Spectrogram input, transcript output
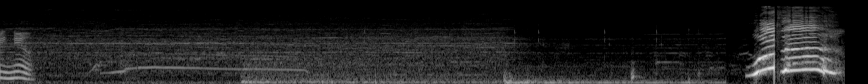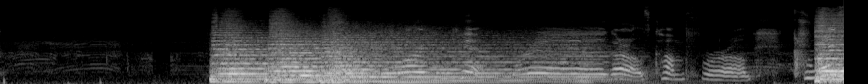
Right now. What the? Where do girls come from? Kristen?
